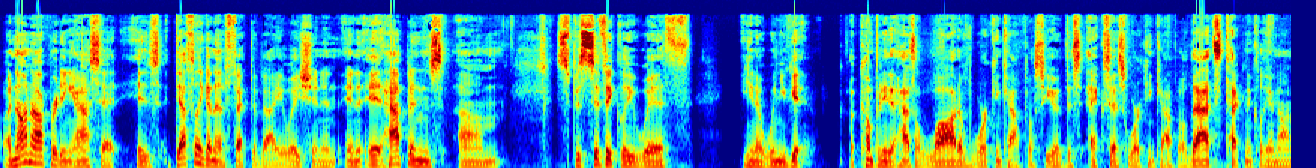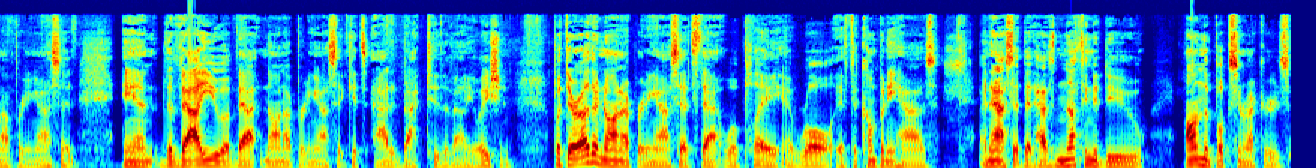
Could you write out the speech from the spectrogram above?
a non-operating asset is definitely going to affect the valuation. And, and it happens um, specifically with, you know, when you get a company that has a lot of working capital. So you have this excess working capital. That's technically a non-operating asset. And the value of that non-operating asset gets added back to the valuation. But there are other non-operating assets that will play a role if the company has an asset that has nothing to do on the books and records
